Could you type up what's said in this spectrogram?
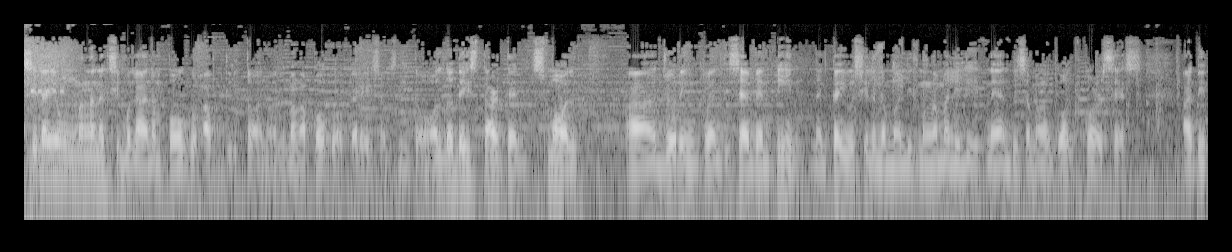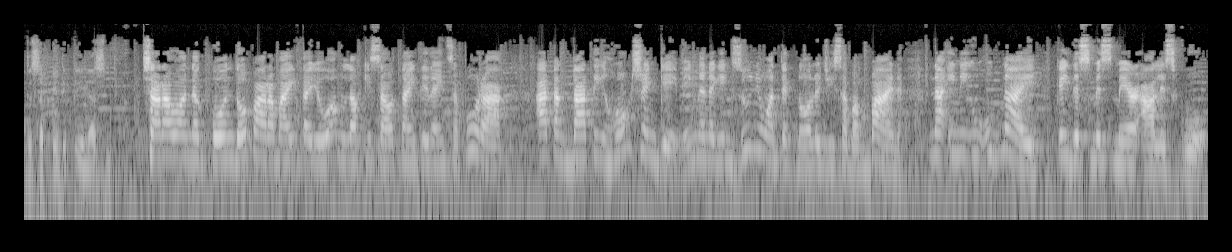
Sila yung mga nagsimula ng Pogo Hub dito, no? yung mga Pogo operations dito. Although they started small uh, during 2017, nagtayo sila ng mali- mga maliliit na yan sa mga golf courses uh, dito sa Pilipinas. Siya raw ang nagpondo para maitayo ang Lucky South 99 sa Purak at ang dating Hongsheng Gaming na naging Zunyo One Technology sa Bamban na iniuugnay kay dismissed Mayor Alice Guo.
